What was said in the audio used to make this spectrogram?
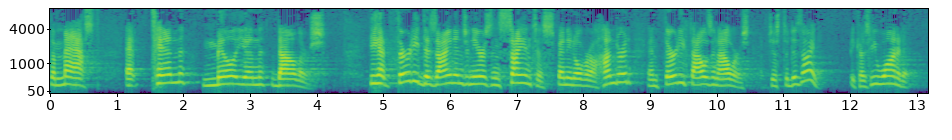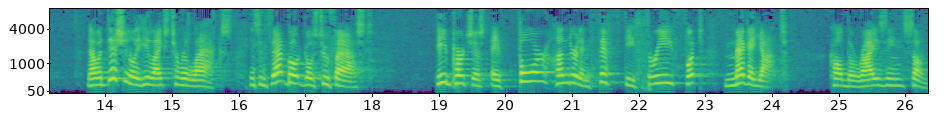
the mast, at $10 million. He had 30 design engineers and scientists spending over 130,000 hours just to design it because he wanted it. Now, additionally, he likes to relax. And since that boat goes too fast, he purchased a 453 foot mega yacht called the Rising Sun.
